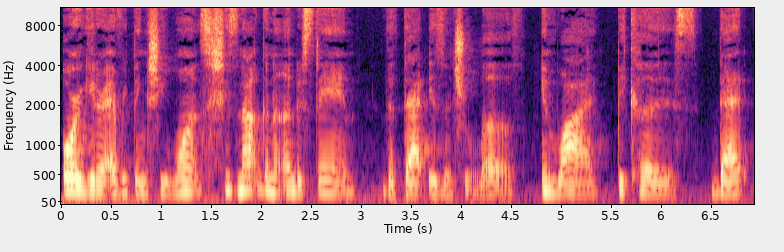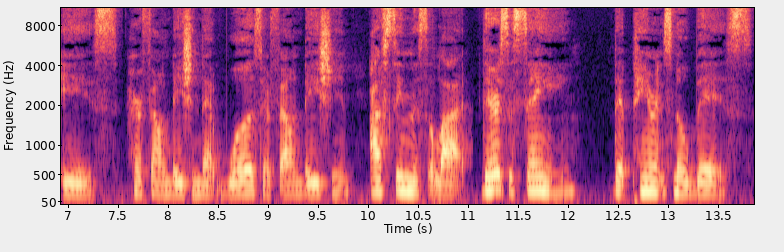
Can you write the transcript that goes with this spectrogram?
or get her everything she wants, she's not gonna understand that that isn't true love. And why? Because that is her foundation. That was her foundation. I've seen this a lot. There's a saying that parents know best.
